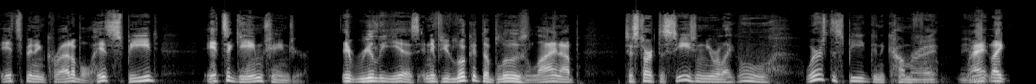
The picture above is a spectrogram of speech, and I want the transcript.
it's been incredible. His speed, it's a game changer. It really is. And if you look at the Blues lineup to start the season, you were like, "Ooh, where's the speed going to come Right, from?" yeah. Right? Like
